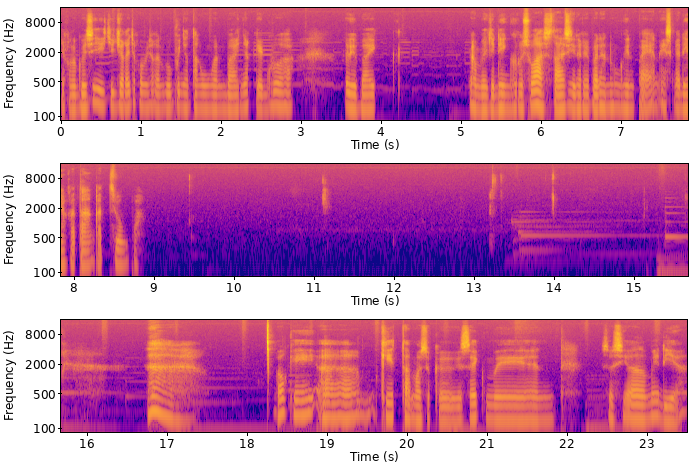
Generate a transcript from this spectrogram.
Ya kalau gue sih jujur aja kalau misalkan gue punya tanggungan banyak ya gue lebih baik ngambil jadi guru swasta sih daripada nungguin PNS nggak diangkat-angkat sumpah Oke, okay, um, kita masuk ke segmen sosial media.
